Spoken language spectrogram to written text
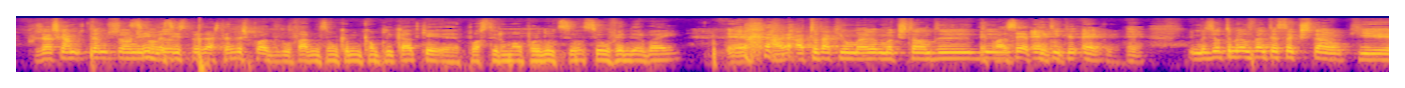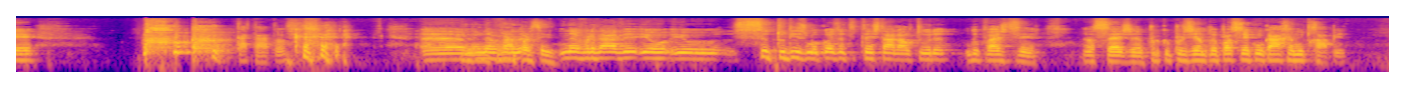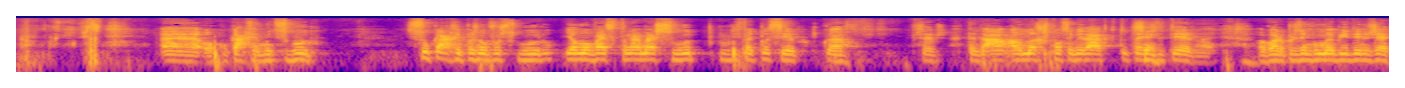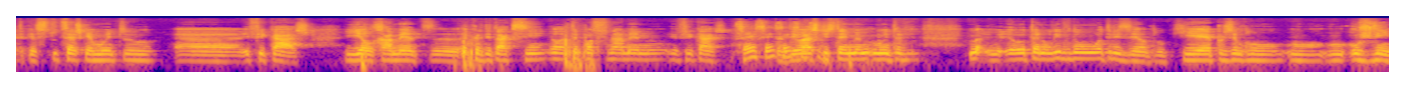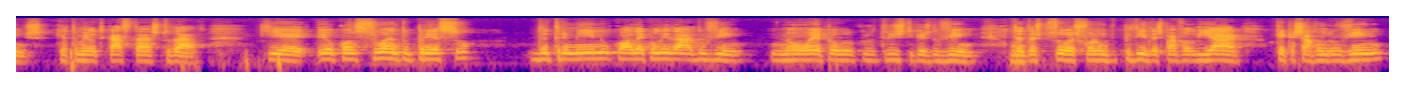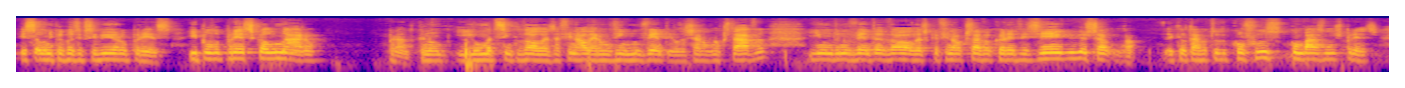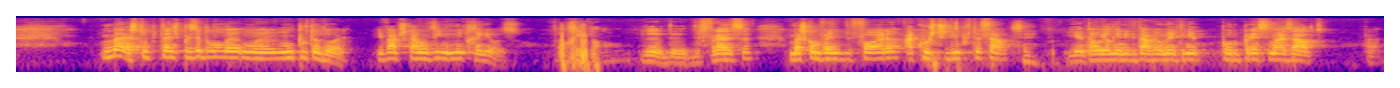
Porque já chegamos, estamos ao nível. Sim, mas isso depois às tantas pode levar-nos a um caminho complicado que é, posso ter um mau produto se eu, se eu vender bem. É, há, há toda aqui uma, uma questão de, de é quase ética. É, é. Mas eu também levanto essa questão que é. tá, tá, tô. Uh, na, verdade, na verdade, eu, eu, se tu dizes uma coisa, tu tens de estar à altura do que vais dizer. Ou seja, porque, por exemplo, eu posso dizer que um carro é muito rápido. uh, ou que o carro é muito seguro. Se o carro depois não for seguro, ele não vai se tornar mais seguro por efeito placebo. O carro, percebes? Portanto, há, há uma responsabilidade que tu tens Sim. de ter, não é? Agora, por exemplo, uma bebida energética, se tu disseres que é muito uh, eficaz e ele realmente acreditar que sim, ele até pode se tornar mesmo eficaz. Sim, sim, Portanto, sim, eu sim, acho sim. que isto tem muita. Eu até no livro dou um outro exemplo, que é, por exemplo, um- um- os vinhos, que é também outro caso que está estudado, que é eu, consoante o preço, determino qual é a qualidade do vinho. Não é pelas características do vinho. Portanto, as pessoas foram pedidas para avaliar o que é que achavam um vinho, isso a única coisa que sabiam era o preço. E pelo preço escalonaram. Pronto, que não, e uma de 5 dólares, afinal era um vinho 90 e eles acharam que não prestava, e um de 90 dólares, que afinal custava 45, e achavam, não, aquilo estava tudo confuso com base nos preços. Mas tu tens, por exemplo, uma- uma- um importador e vai buscar um vinho muito ranhoso, horrível, de, de- de França, mas como vem de fora, há custos de importação. Sim. E então ele inevitavelmente tinha de pôr o preço mais alto. Pronto.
